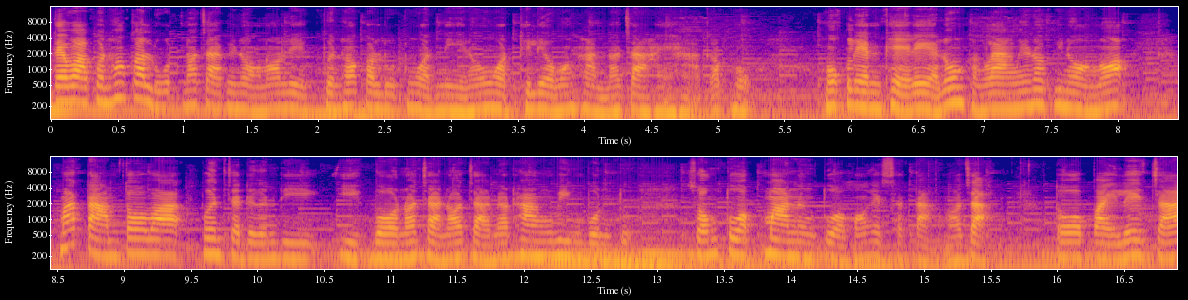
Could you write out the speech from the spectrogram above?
แต่ว่าเพิ่นฮอกก็หลุดเนาะจ้าพี่น้องเนาะเลขเพิ่นฮอกก็หลุดงวดนี้เนาะงวดที่แล้ววังหันเนาะจ้าให้หากับ6 6เลนแถเลยลงข้างล่างเลยเนาะพี่น้องเนาะมาตามต่อว่าเพิ่นจะเดินดีอีกบอเนาะจ้ะเนาะจากแนวทางวิ่งบนตัวสองตัวมาหนึ่งตัวของเอสตางเนาะจ้ะต่อไปเลยจ้า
